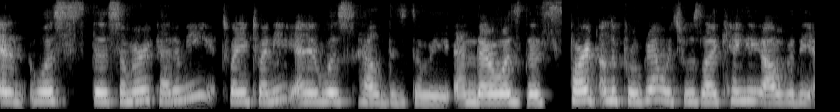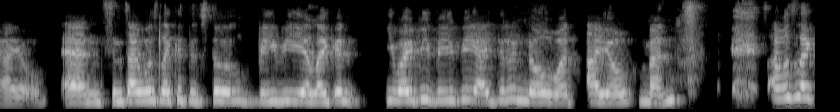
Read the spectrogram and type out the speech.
it was the summer academy 2020 and it was held digitally and there was this part on the program which was like hanging out with the io and since i was like a digital baby and like an EYP baby i didn't know what io meant. So i was like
